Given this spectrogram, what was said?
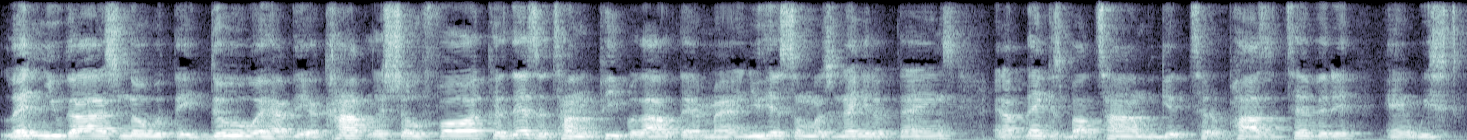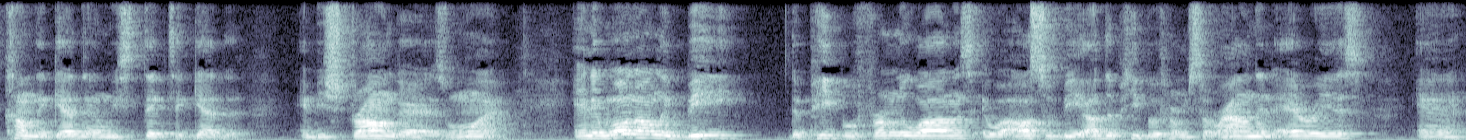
letting you guys know what they do, what have they accomplished so far. Cause there's a ton of people out there, man. You hear so much negative things, and I think it's about time we get to the positivity and we come together and we stick together and be stronger as one. And it won't only be the people from New Orleans, it will also be other people from surrounding areas. And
